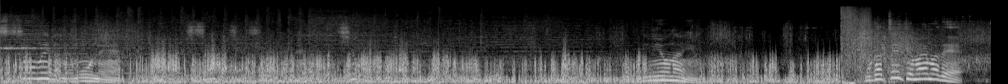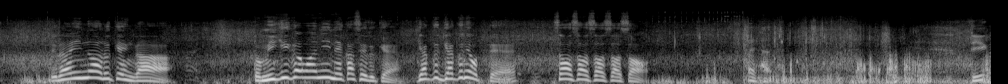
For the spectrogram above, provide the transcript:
裾目がねもうね塩が塩でね塩が微妙なんよもうがっつり手前まででラインのある剣がと右側に寝かせる剣逆逆に折ってそうそうそうそうそうはいはいでか。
